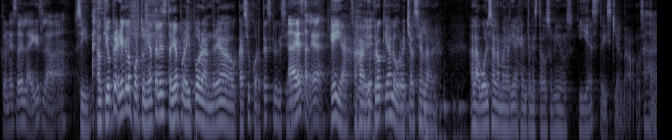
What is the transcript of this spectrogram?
con eso de la isla, va. Sí, aunque yo creería que la oportunidad tal vez estaría por ahí por Andrea Ocasio Cortés, creo que sí. Ah, esta, Lea. Ella, ajá, yo creo que ella logró echarse a la, a la bolsa a la mayoría de gente en Estados Unidos y es de izquierda, o sea, ajá,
